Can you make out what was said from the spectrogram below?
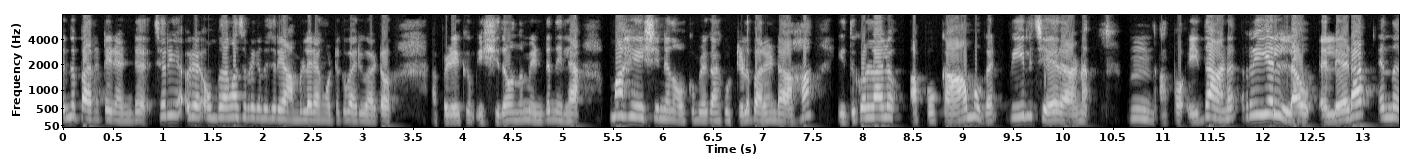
എന്ന് പറഞ്ഞിട്ട് രണ്ട് ചെറിയ ഒരു ഒമ്പതാം ക്ലാസ് പഠിക്കുന്ന ചെറിയ ആമ്പിള്ളേർ അങ്ങോട്ടേക്ക് വരുവാട്ടോ അപ്പോഴേക്കും ഇഷിത ഒന്നും മിണ്ടുന്നില്ല. മഹേഷിനെ നോക്കുമ്പോഴേക്കും ആ കുട്ടികൾ പറയണ്ട ആഹാ ഇത് കൊള്ളാലോ. അപ്പോ കാമുകൻ വീൽ ചെയറാണ് ഉം അപ്പൊ ഇതാണ് റിയൽ ലവ് അല്ലേടാ? എന്ന്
